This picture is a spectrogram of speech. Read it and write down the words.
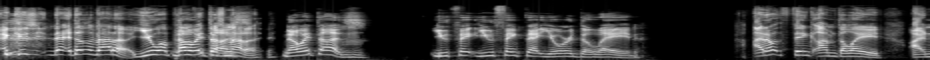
Because it doesn't matter. You are No, no, it it doesn't matter. no, it does. Mhm. You think you think that you're delayed. I don't think I'm delayed. I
